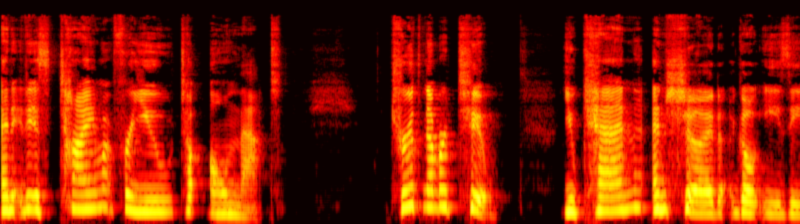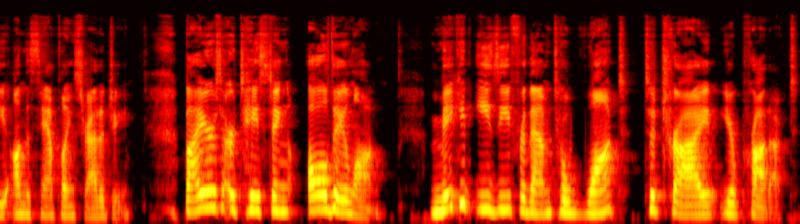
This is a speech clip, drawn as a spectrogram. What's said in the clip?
and it is time for you to own that. Truth number two, you can and should go easy on the sampling strategy. Buyers are tasting all day long. Make it easy for them to want to try your product.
